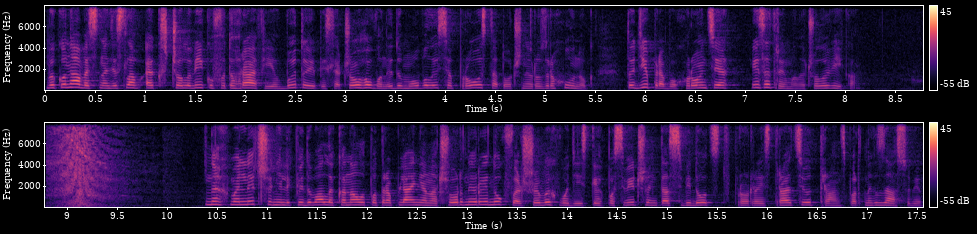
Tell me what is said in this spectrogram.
Виконавець надіслав екс-чоловіку фотографії вбитої, після чого вони домовилися про остаточний розрахунок. Тоді правоохоронці і затримали чоловіка. На Хмельниччині ліквідували канал потрапляння на чорний ринок фальшивих водійських посвідчень та свідоцтв про реєстрацію транспортних засобів.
